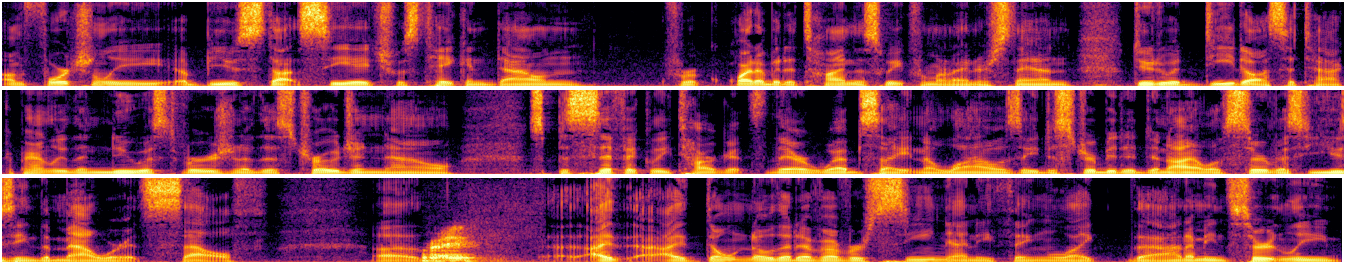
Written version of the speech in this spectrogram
unfortunately, abuse.ch was taken down for quite a bit of time this week, from what I understand, due to a DDoS attack. Apparently, the newest version of this Trojan now specifically targets their website and allows a distributed denial of service using the malware itself. Uh, right. I, I don't know that I've ever seen anything like that. I mean, certainly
